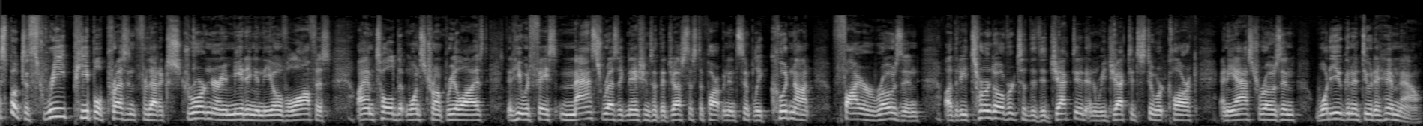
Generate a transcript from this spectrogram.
spoke to three people present for that extraordinary meeting in the Oval Office. I am told that once Trump realized that he would face mass resignations at the Justice Department and simply could not fire Rosen, uh, that he turned over to the dejected and rejected Stuart Clark and he asked Rosen, What are you going to do to him now?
